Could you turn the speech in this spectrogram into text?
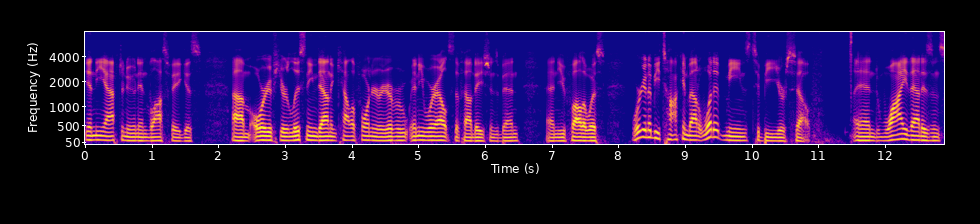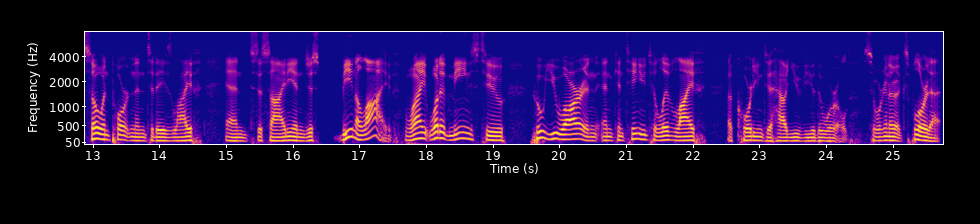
in the afternoon in Las Vegas, um, or if you're listening down in California or ever, anywhere else the foundation's been, and you follow us, we're going to be talking about what it means to be yourself and why that isn't so important in today's life and society and just being alive, why what it means to who you are and, and continue to live life according to how you view the world. So we're going to explore that.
